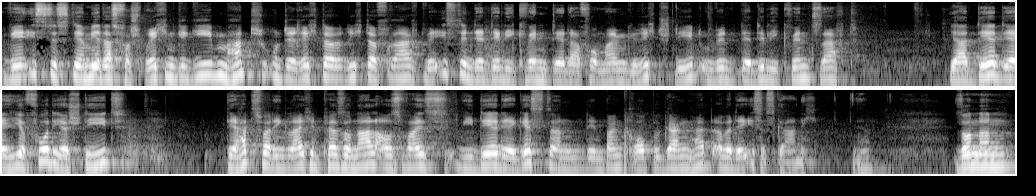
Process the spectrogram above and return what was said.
Wer ist es, der mir das Versprechen gegeben hat? Und der Richter, Richter fragt, wer ist denn der Delinquent, der da vor meinem Gericht steht? Und wenn der Delinquent sagt, ja, der, der hier vor dir steht, der hat zwar den gleichen Personalausweis wie der, der gestern den Bankraub begangen hat, aber der ist es gar nicht. Ja. sondern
